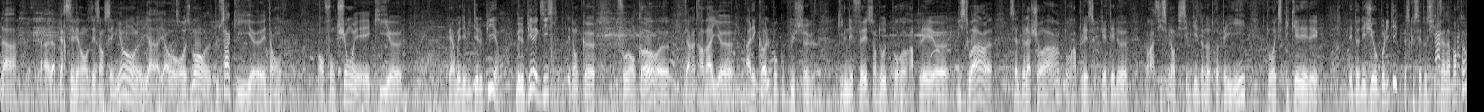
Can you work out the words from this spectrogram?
la, persévérance des enseignants. Il y, a, heureusement euh, tout ça qui est en, fonction et, qui permet d'éviter le pire. Mais le pire existe. Et donc il faut encore faire un travail à l'école beaucoup plus qu'il n'est fait, sans doute pour rappeler euh, l'histoire, euh, celle de la Shoah, pour rappeler ce qu'était le, le racisme et l'antisémitisme dans notre pays, pour expliquer les, données géopolitiques, parce que c'est aussi très important.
